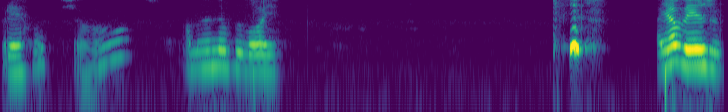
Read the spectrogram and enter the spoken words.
Пригну. Все. А мене не вбиває. а я вижив.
